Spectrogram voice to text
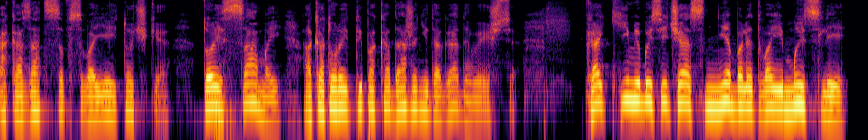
оказаться в своей точке, той самой, о которой ты пока даже не догадываешься. Какими бы сейчас не были твои мысли,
